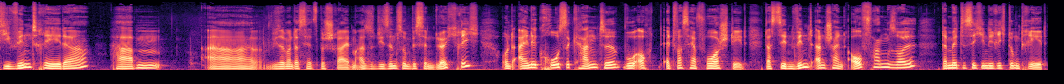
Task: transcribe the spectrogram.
die Windräder haben, äh, wie soll man das jetzt beschreiben? Also die sind so ein bisschen löchrig und eine große Kante, wo auch etwas hervorsteht, das den Wind anscheinend auffangen soll, damit es sich in die Richtung dreht.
